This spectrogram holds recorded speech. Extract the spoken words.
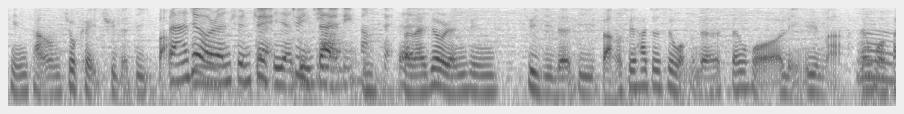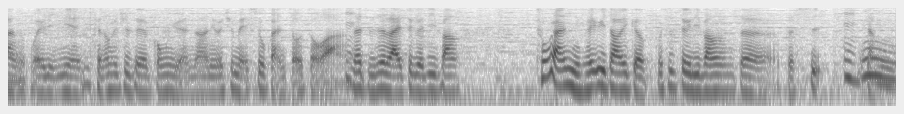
平常就可以去的地方，本来就有人群聚集的地聚集的方，地方，对。本来就有人群聚集的地方，所以它就是我们的生活领域嘛，生活范围里面，你可能会去这个公园啊，你会去美术馆走走啊，那只是来这个地方，突然你会遇到一个不是这个地方的的事，嗯。这样子，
